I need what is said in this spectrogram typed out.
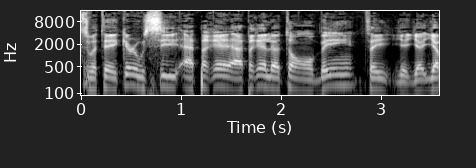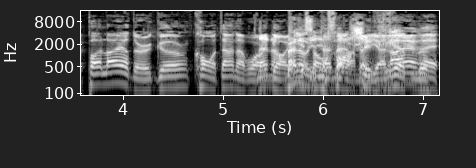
Tu vois Taker aussi, après, après le tombé, tu sais, il, a- il a pas l'air d'un gars content d'avoir gagné ben son match. Il a l'air,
